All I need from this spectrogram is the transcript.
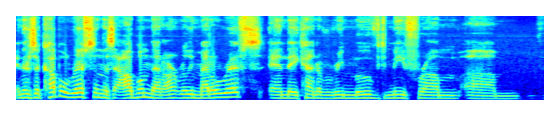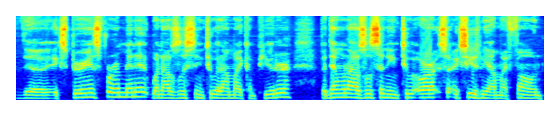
And there's a couple riffs in this album that aren't really metal riffs, and they kind of removed me from um, the experience for a minute when I was listening to it on my computer. But then when I was listening to, or so- excuse me, on my phone,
